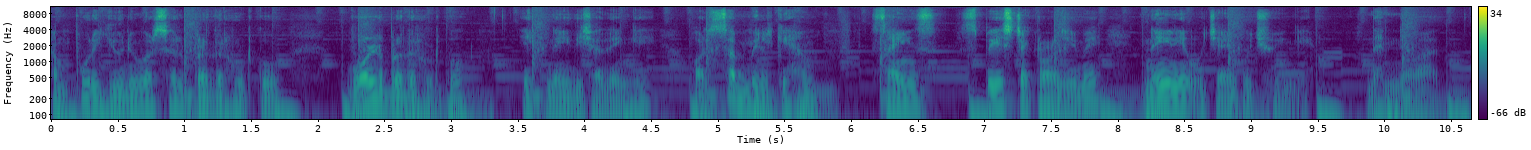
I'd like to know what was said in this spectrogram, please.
हम पूरे यूनिवर्सल ब्रदरहुड को वर्ल्ड ब्रदरहुड को एक नई दिशा देंगे और सब मिलके हम साइंस, स्पेस टेक्नोलॉजी में नई नई ऊंचाई को छूएँगे। धन्यवाद।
